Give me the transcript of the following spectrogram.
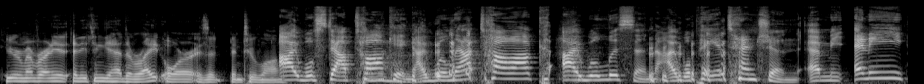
Do you remember any anything you had to write, or has it been too long? I will stop talking. I will not talk. I will listen. I will pay attention. I mean, any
